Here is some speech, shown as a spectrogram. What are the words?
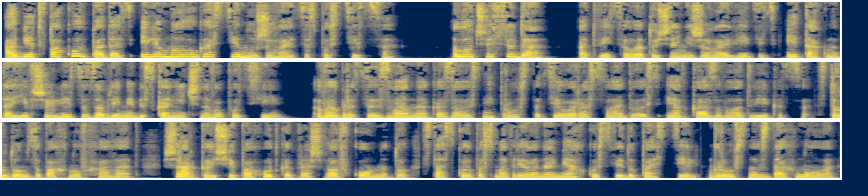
«Обед в покой подать или в малую гостиную желаете спуститься?» «Лучше сюда», — ответила, точно не желая видеть и так надоевшие лица за время бесконечного пути. Выбраться из ванны оказалось непросто, тело расслабилось и отказывало двигаться. С трудом запахнув халат, шаркающей походкой прошла в комнату, с тоской посмотрела на мягкую с виду постель, грустно вздохнула.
